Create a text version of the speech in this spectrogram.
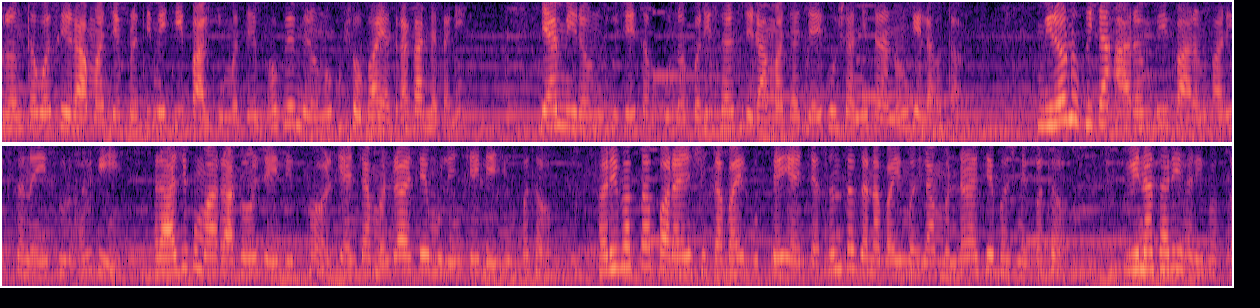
ग्रंथ व श्रीरामाच्या प्रतिमेची पालखीमध्ये भव्य मिरवणूक शोभायात्रा काढण्यात आली. या मिरवणुकीचे संपूर्ण परिसर श्रीरामाच्या जयघोषांनी तराणून गेला होता. मिरवणुकीच्या आरंभी पारंपरिक सनई सुरहलगी राजकुमार राठोड जयदीप फड यांच्या मंडळाचे मुलींचे लेझिम पथक हरिभक्त परायण सीताबाई गुट्टे यांच्या संत जनाबाई महिला मंडळाचे भजनी पथक विनाधारी हरिभक्त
